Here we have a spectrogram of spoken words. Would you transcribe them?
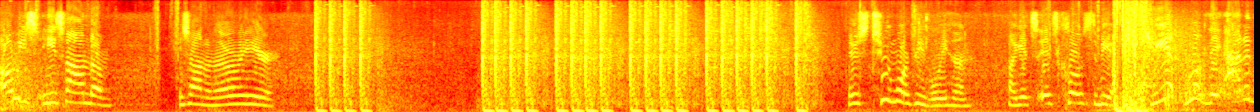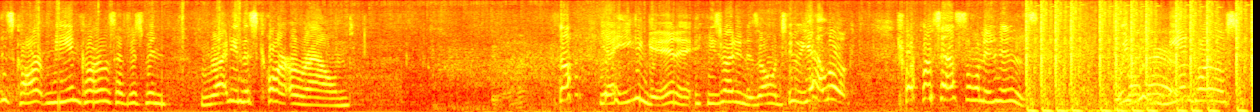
Oh, he's he's found them. He's found them. They're over here. There's two more people, Ethan. Like it's it's close to be. Me look, they added this car. Me and Carlos have just been riding this car around. yeah, he can get in it. He's riding his own too. Yeah, look, Carlos has someone in his. We, Right me and Carlos.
